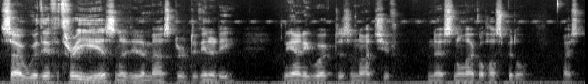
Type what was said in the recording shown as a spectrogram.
So we were there for three years, and I did a Master of Divinity. We only worked as a night shift nurse in a local hospital. I used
